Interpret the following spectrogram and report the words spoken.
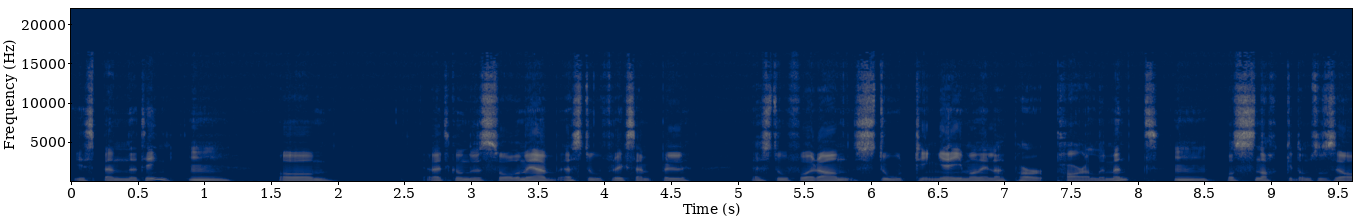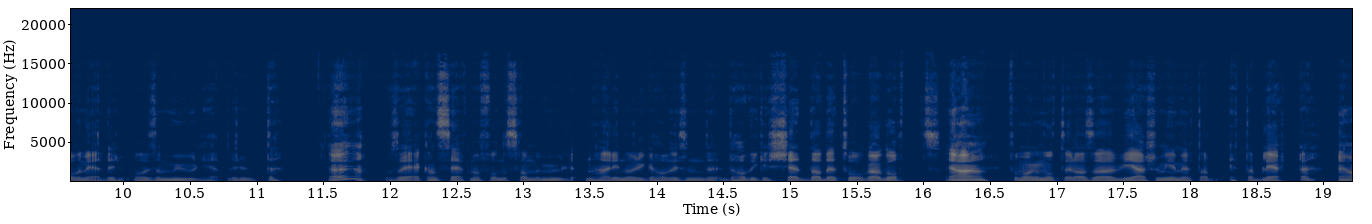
i spennende ting. Mm. Og jeg vet ikke om du så det, men jeg, jeg sto for eksempel jeg sto foran Stortinget i Manila, par Parliament, Mm. og snakket om sosiale medier og liksom mulighetene rundt det. Ja, ja. Og så Jeg kan se for meg å få den samme muligheten her i Norge. Hadde liksom, det, det hadde ikke skjedd da det toget har gått, ja, ja. på mange måter. Altså, Vi er så mye mer etablerte. Ja.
